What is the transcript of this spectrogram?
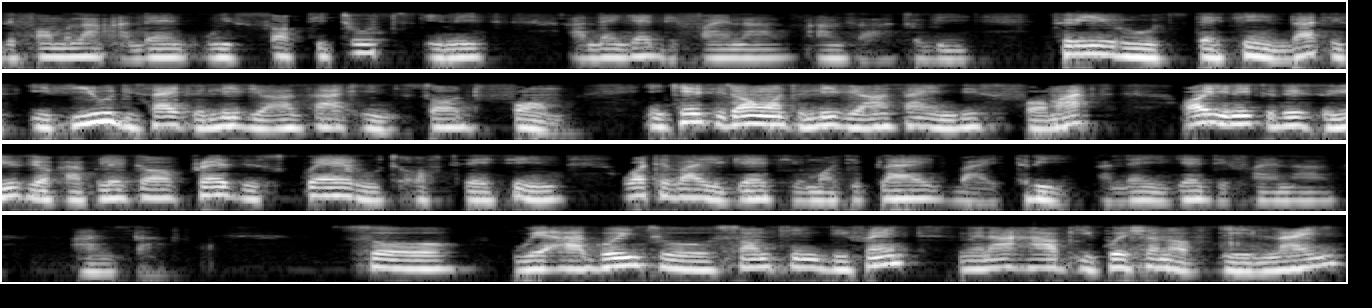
the formula and then we substitute in it and then get the final answer to be 3 root 13. That is if you decide to leave your answer in surd form. In case you don't want to leave your answer in this format, all you need to do is to use your calculator, press the square root of 13. Whatever you get, you multiply it by 3 and then you get the final answer. So we are going to something different. We now have equation of a line.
